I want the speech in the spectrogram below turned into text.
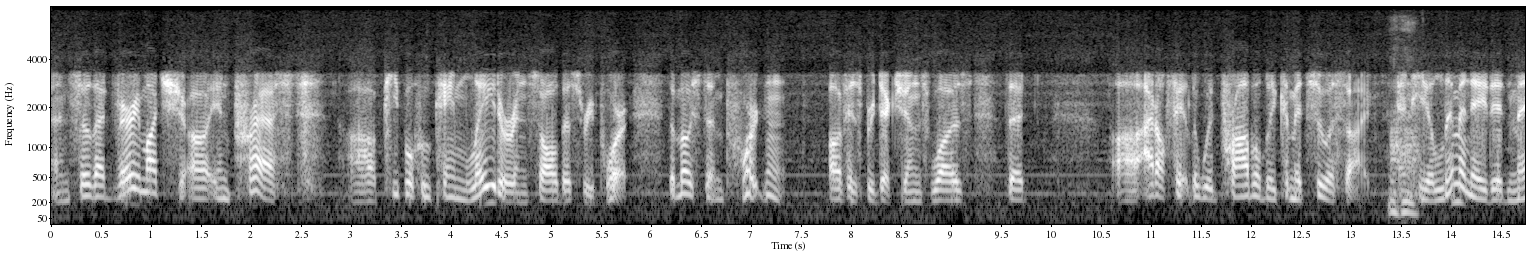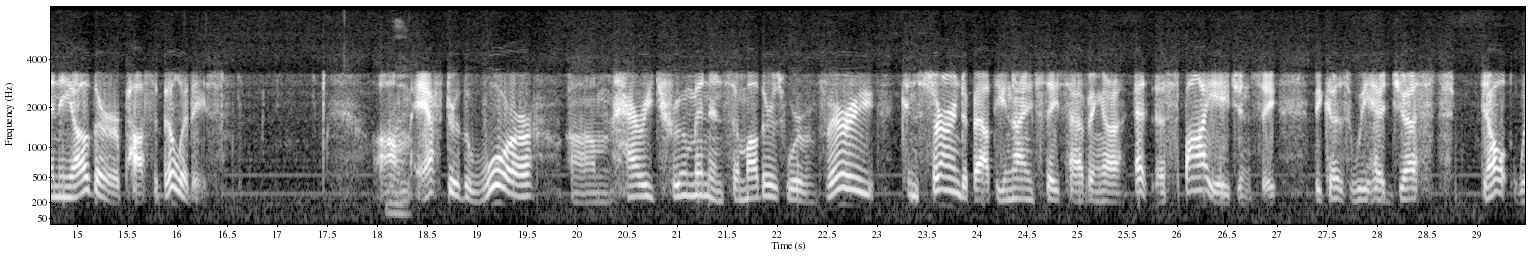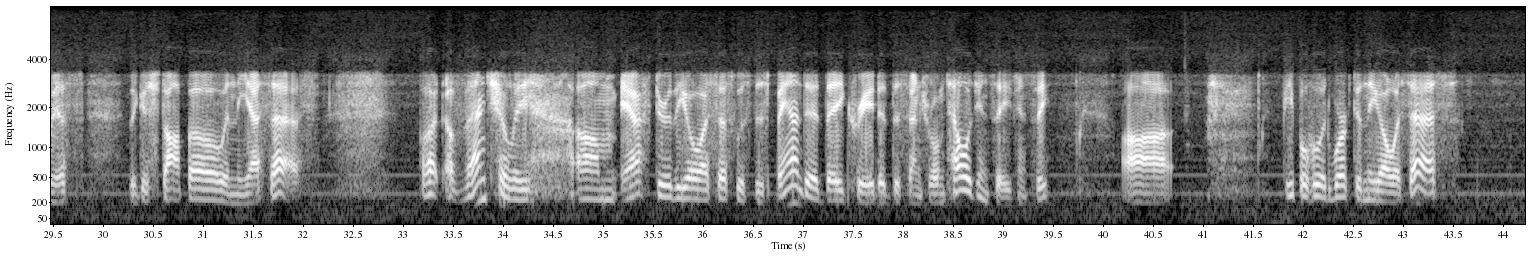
And so that very much uh, impressed uh, people who came later and saw this report. The most important of his predictions was that uh, Adolf Hitler would probably commit suicide, and he eliminated many other possibilities. Um, After the war, um, Harry Truman and some others were very concerned about the United States having a, a spy agency because we had just dealt with the Gestapo and the SS. But eventually, um, after the OSS was disbanded, they created the Central Intelligence Agency. Uh, people who had worked in the OSS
